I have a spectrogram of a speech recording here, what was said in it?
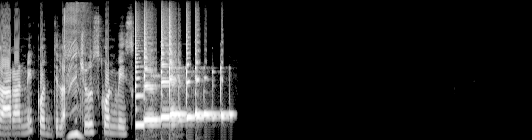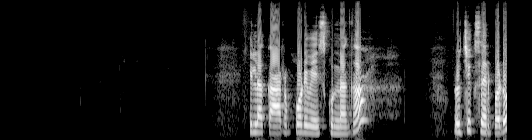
కారాన్ని కొద్దిగా చూసుకొని వేసుకోవాలి. ఇలా కారపొడి వేసుకున్నాక రుచికి సరిపడు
